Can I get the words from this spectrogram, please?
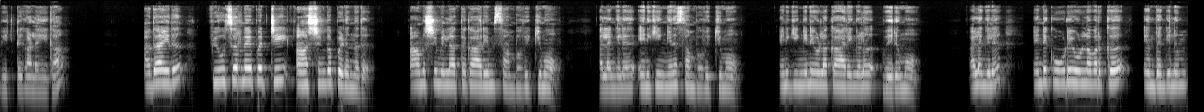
വിട്ടുകളയുക. അതായത് ഫ്യൂച്ചറിനെ പറ്റി ആശങ്കപ്പെടുന്നത്. ആവശ്യമില്ലാത്ത കാര്യം സംഭവിക്കുമോ? അല്ലെങ്കിൽ എനിക്കിങ്ങനെ സംഭവിക്കുമോ? എനിക്കിങ്ങനെയുള്ള കാര്യങ്ങൾ വരുമോ? അല്ലെങ്കിൽ എന്റെ കൂടെയുള്ളവർക്ക് എന്തെങ്കിലും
